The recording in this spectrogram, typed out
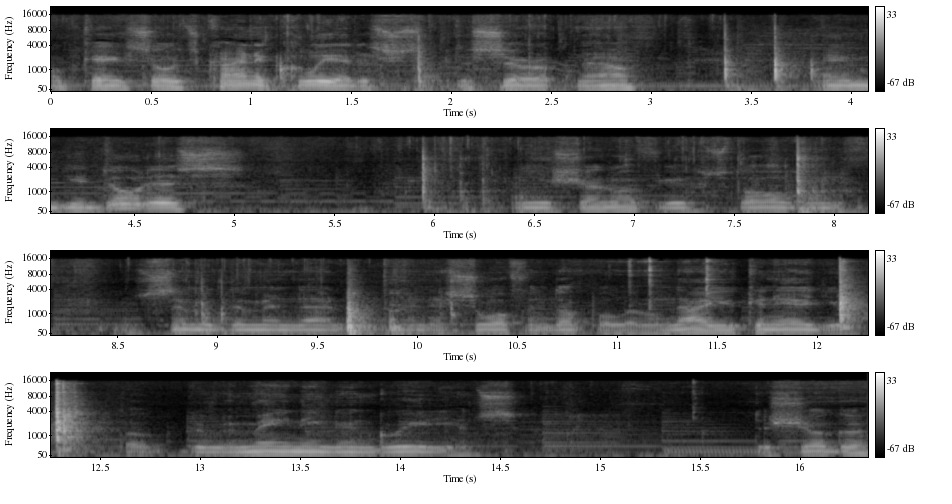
Okay, so it's kind of clear, the, the syrup now. And you do this, and you shut off your stove and you simmer them in that, and they softened up a little. Now you can add your, the, the remaining ingredients. The sugar,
